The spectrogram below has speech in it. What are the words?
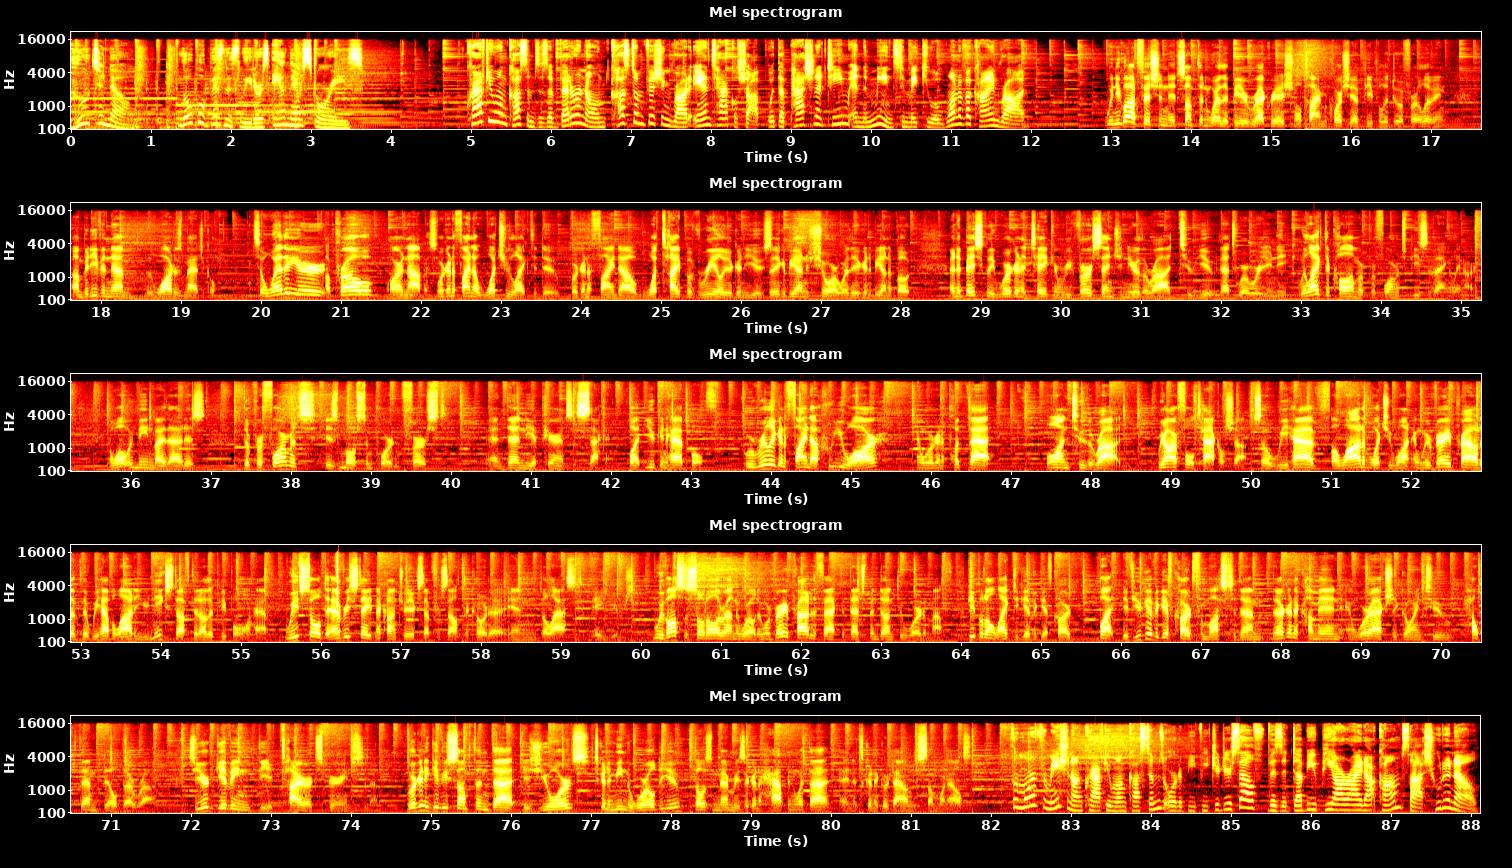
Who to Know Local business leaders and their stories. Crafty One Customs is a veteran owned custom fishing rod and tackle shop with a passionate team and the means to make you a one of a kind rod. When you go out fishing, it's something whether it be a recreational time, of course you have people that do it for a living, um, but even them, the water's magical. So whether you're a pro or a novice, we're going to find out what you like to do. We're going to find out what type of reel you're going to use. So you could be on the shore, whether you're going to be on a boat. And then basically we're going to take and reverse engineer the rod to you. That's where we're unique. We like to call them a performance piece of angling art. And what we mean by that is the performance is most important first, and then the appearance is second. But you can have both. We're really going to find out who you are, and we're going to put that onto the rod. We are a full tackle shop, so we have a lot of what you want, and we're very proud of that we have a lot of unique stuff that other people won't have. We've sold to every state in the country except for South Dakota in the last eight years. We've also sold all around the world, and we're very proud of the fact that that's been done through word of mouth. People don't like to give a gift card, but if you give a gift card from us to them, they're going to come in and we're actually going to help them build their rod. So you're giving the entire experience to them. We're going to give you something that is yours. It's going to mean the world to you. Those memories are going to happen with that, and it's going to go down to someone else. For more information on Crafty One Customs or to be featured yourself, visit WPRI.com slash who to know.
